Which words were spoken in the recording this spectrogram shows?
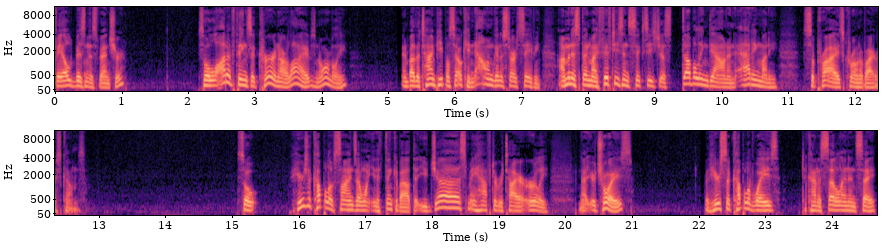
failed business venture. So a lot of things occur in our lives normally. And by the time people say, okay, now I'm going to start saving, I'm going to spend my 50s and 60s just doubling down and adding money, surprise, coronavirus comes. So here's a couple of signs I want you to think about that you just may have to retire early. Not your choice, but here's a couple of ways to kind of settle in and say,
